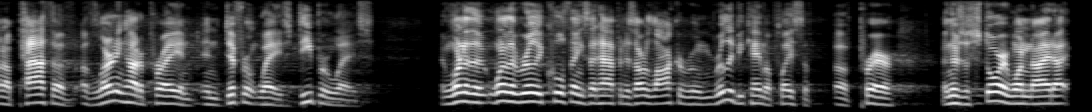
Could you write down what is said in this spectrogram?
on a path of, of learning how to pray in, in different ways, deeper ways. And one of, the, one of the really cool things that happened is our locker room really became a place of, of prayer. And there's a story one night, I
